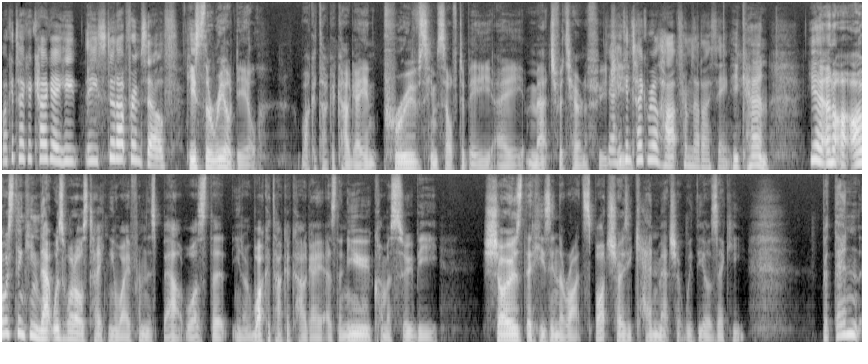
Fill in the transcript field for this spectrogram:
Wakataka Kage, he, he stood up for himself. He's the real deal. Wakataka Kage and proves himself to be a match for Terunofuji. Yeah, he can take real heart from that, I think. He can. Yeah, and I, I was thinking that was what I was taking away from this bout was that, you know, Wakataka Kage as the new Komusubi shows that he's in the right spot, shows he can match it with the Ozeki. But then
